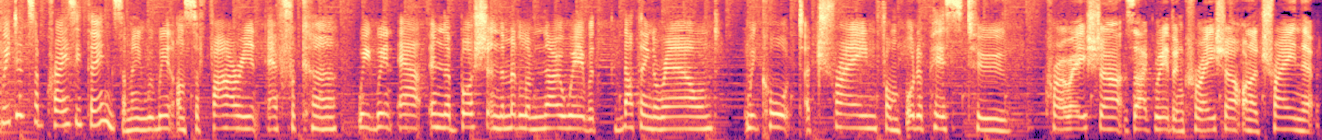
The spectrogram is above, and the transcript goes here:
We did some crazy things. I mean, we went on safari in Africa. We went out in the bush in the middle of nowhere with nothing around. We caught a train from Budapest to Croatia, Zagreb, and Croatia on a train that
